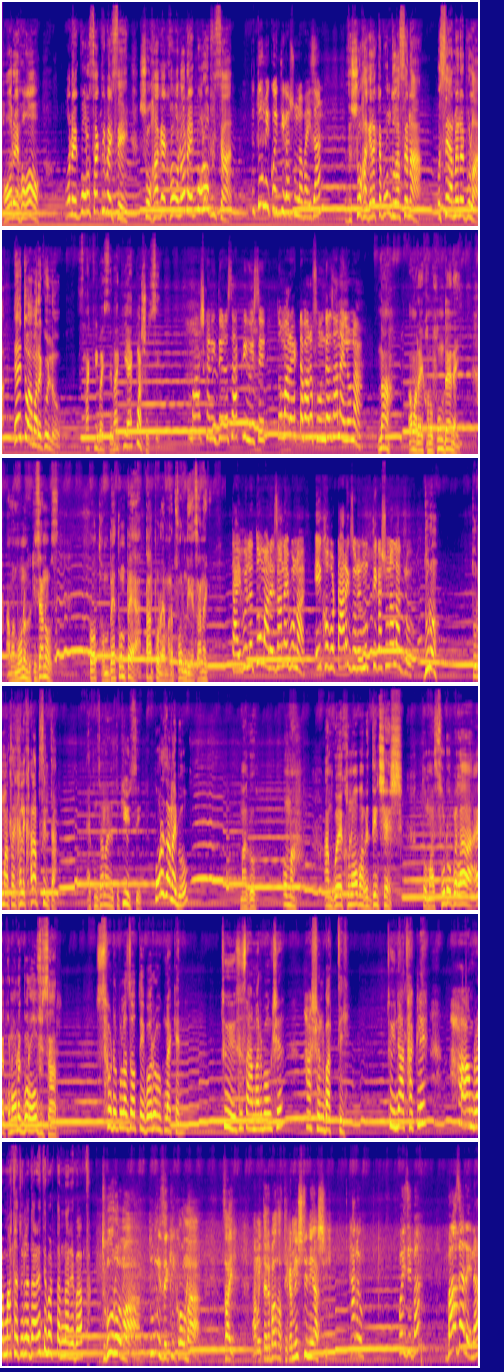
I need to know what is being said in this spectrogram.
হরে হ অনেক বড় চাকরি পাইছে। সোহাগ এখন অনেক বড় অফিসার। তো তুমি কই থেকে শুনলা ভাইজান? যে সোহাগের একটা বন্ধু আছে না ও চেয়ারম্যানের পোলা এই তো আমারে কইলো। চাকরি পাইছে নাকি এক মাস হইছে। মাসখানিক ধরে চাকরি হয়েছে তোমার একটা বারো ফোন দেওয়া জানাইলো না? না আমার এখনও ফোন দেয় নাই। আমার মনে হয় কি জানোস প্রথম বেতন পেয়া তারপরে আমার ফোন দিয়ে জানাই। তাই বলে তোমারে জানাইবো না এই খবরটা আরেকজনের মুখ থেকে শোনা লাগল। দূর তোর মাথায় খালি খারাপ চিন্তা। এখন জানাই তো কি হয়েছে পরে জানাইবো। মা গো ও মা আমগো এখন অভাবের দিন শেষ। তোমার ছোটবেলা এখন অনেক বড় অফিসার। ছোটবেলা যতই বড় হোক না কেন তুই হয়েছিস আমার বংশের আসল বাত্তি তুই না থাকলে হা- আমরা মাথা তুলে দাঁড়াতে পারতাম না রে বাপ। ধুর মা তুমি যে কি কও না। যাই আমি তাহলে বাজার থেকে মিষ্টি নিয়ে আসি। হ্যালো কই যাবা বাজারে না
